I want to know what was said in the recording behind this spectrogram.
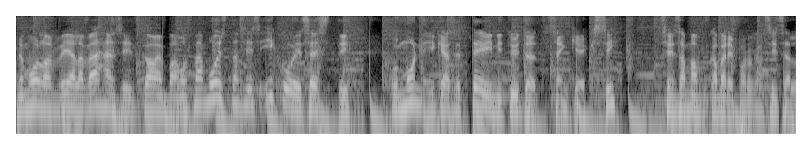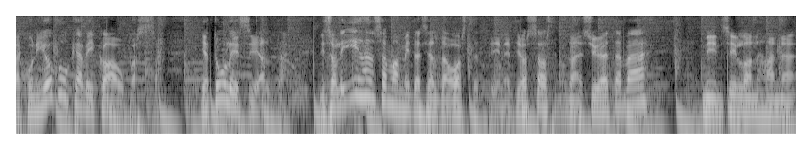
No mulla on vielä vähän siitä kauempaa, mutta mä muistan siis ikuisesti, kun mun ikäiset teinitytöt sen keksi. siinä saman kaveriporukan sisällä, kun joku kävi kaupassa ja tuli sieltä, niin se oli ihan sama, mitä sieltä ostettiin. Että jos sä ostit jotain syötävää, niin silloinhan äh,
